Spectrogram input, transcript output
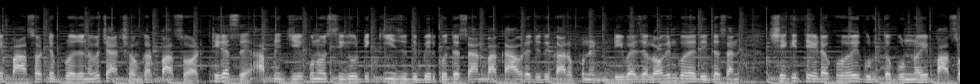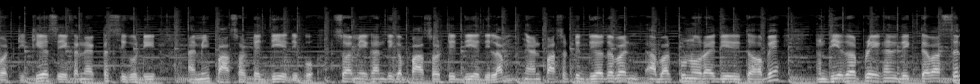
এই পাসওয়ার্ডটি প্রয়োজন হবে চার সংখ্যার পাসওয়ার্ড ঠিক আছে? আপনি যে কোনো সিকিউরিটি কি যদি বের করতে চান বা কাউরে যদি কারও ফোনের ডিভাইসে লগ ইন করে দিতে চান সেক্ষেত্রে এটা খুবই গুরুত্বপূর্ণ এই পাসওয়ার্ডটি ঠিক আছে? এখানে একটা সিকিউরিটি আমি পাসওয়ার্ডটি দিয়ে দিব। সো আমি এখান থেকে পাসওয়ার্ডটি দিয়ে দিলাম। অ্যান্ড পাসওয়ার্ডটি দিয়ে দেবেন আবার পুনরায় দিয়ে দিতে হবে। দিয়ে দেওয়ার পরে এখানে দেখতে পাচ্ছেন,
